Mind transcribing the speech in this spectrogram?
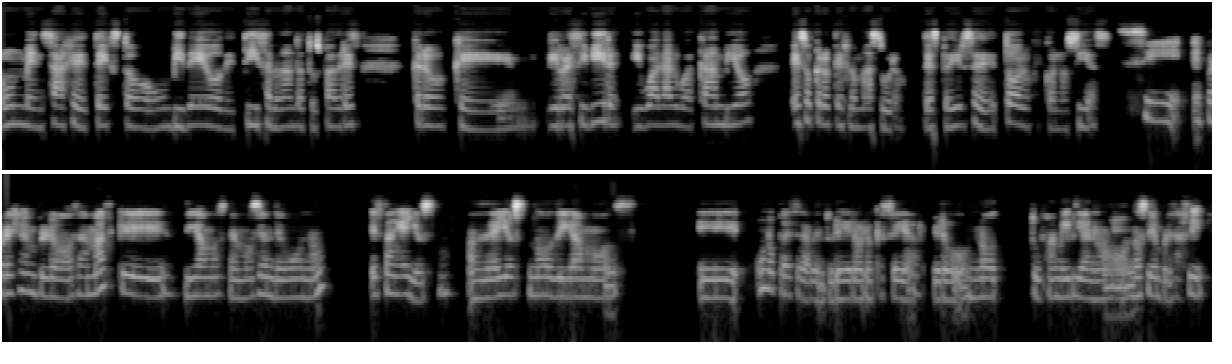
un mensaje de texto o un video de ti saludando a tus padres, creo que, y recibir igual algo a cambio, eso creo que es lo más duro, despedirse de todo lo que conocías. Sí, eh, por ejemplo, o sea, más que, digamos, la emoción de uno, están ellos, ¿no? O sea, ellos no, digamos, eh, uno puede ser aventurero, lo que sea, pero no tu familia no, no siempre es así.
